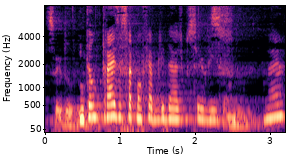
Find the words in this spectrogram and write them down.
Sem dúvida. Então, traz essa confiabilidade para o serviço. Né?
